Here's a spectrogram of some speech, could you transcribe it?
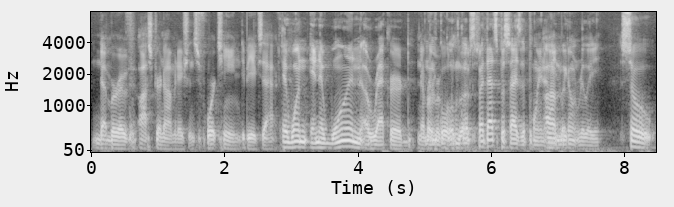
number of Oscar nominations, fourteen to be exact. It won and it won a record Number of Golden Globes. but that's besides the point. I mean, Um, we don't really So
